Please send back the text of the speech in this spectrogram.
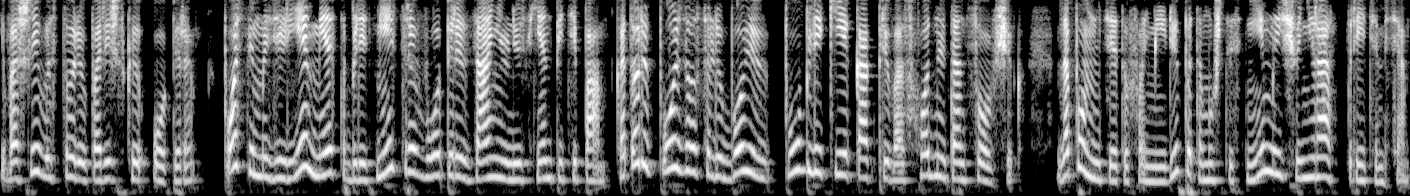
и вошли в историю парижской оперы. После Мазилье место балетмейстера в опере занял Люсьен Петипа, который пользовался любовью публики как превосходный танцовщик. Запомните эту фамилию, потому что с ним мы еще не раз встретимся.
